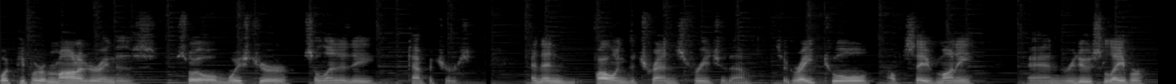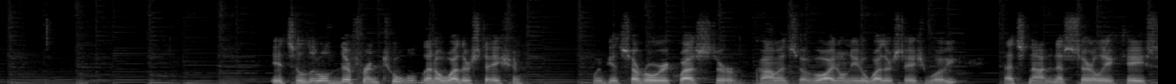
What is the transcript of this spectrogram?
What people are monitoring is soil moisture, salinity, temperatures, and then following the trends for each of them. It's a great tool, helps save money and reduce labor. It's a little different tool than a weather station. We get several requests or comments of, oh, I don't need a weather station. Well, that's not necessarily a case,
